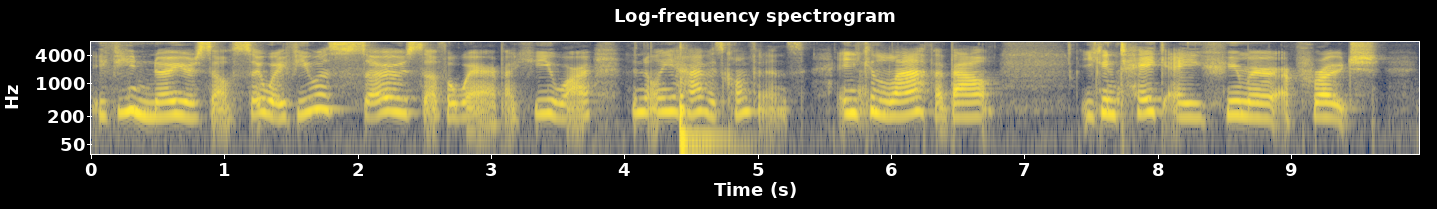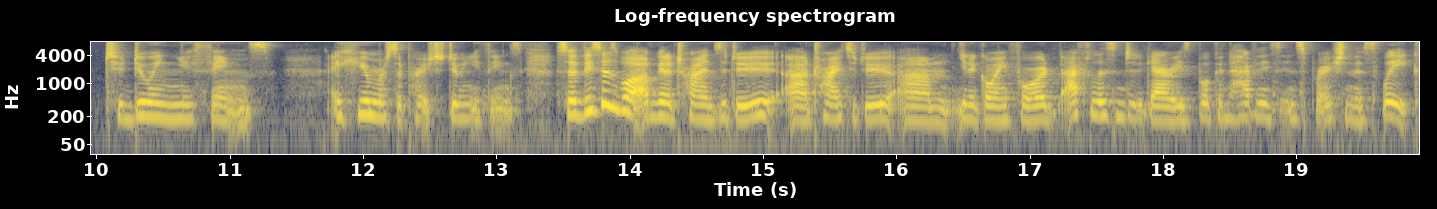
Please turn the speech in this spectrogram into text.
if you know yourself so well, if you are so self-aware about who you are, then all you have is confidence, and you can laugh about. You can take a humor approach to doing new things a humorous approach to doing new things. So this is what I'm going to try and to do, uh, try to do, um, you know, going forward. After listening to Gary's book and having this inspiration this week,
